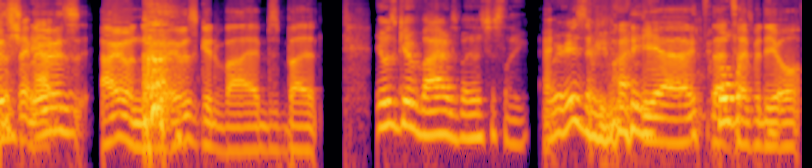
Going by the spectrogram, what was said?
It was Straight it Mac. was I don't know. It was good vibes, but It was good vibes, but it was just like, where is everybody? yeah, it's that But what- type of deal.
